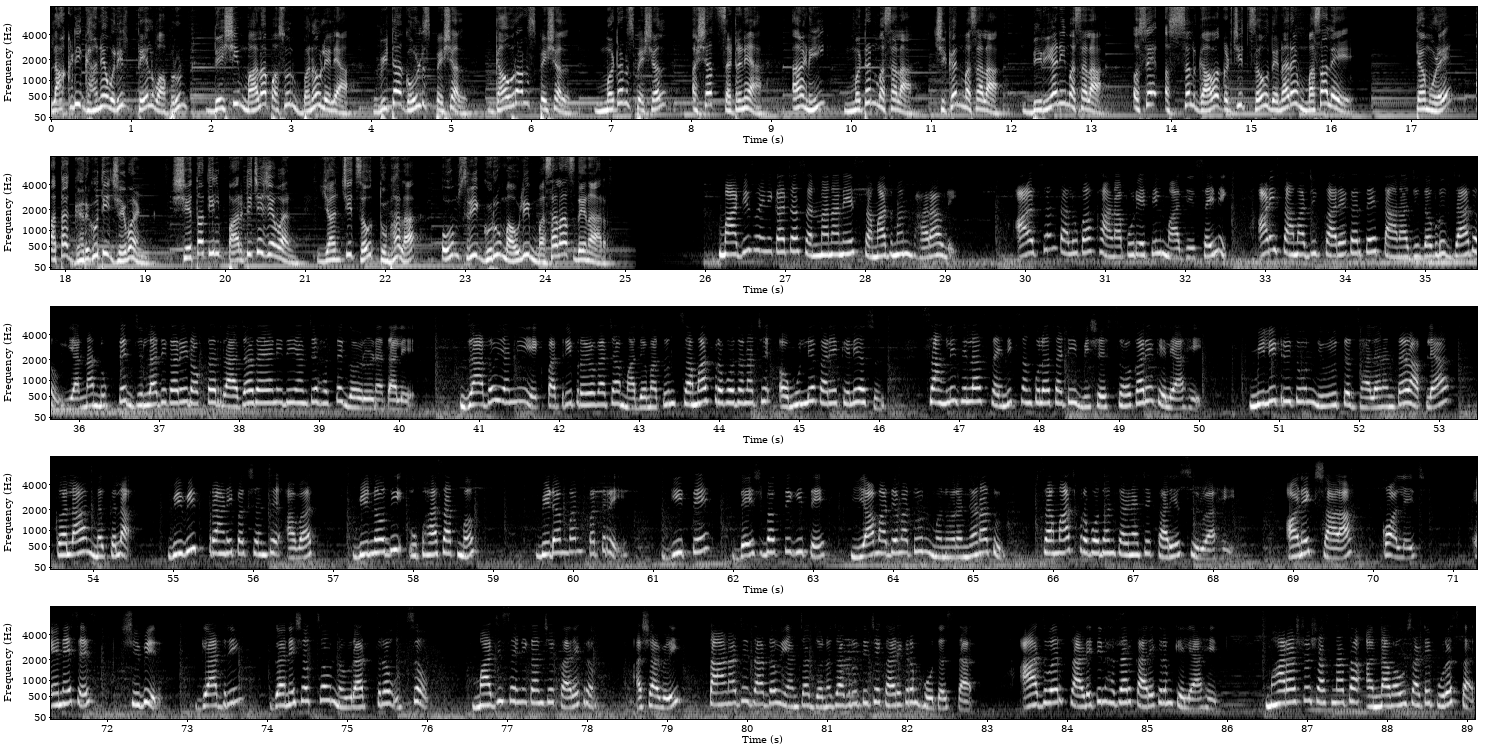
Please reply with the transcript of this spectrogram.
लाकडी घाण्यावरील तेल वापरून देशी मालापासून बनवलेल्या विटा गोल्ड स्पेशल गावरान स्पेशल मटन स्पेशल अशा चटण्या आणि मटन मसाला चिकन मसाला बिर्याणी मसाला असे अस्सल गावाकडची चव देणारे मसाले. त्यामुळे आता घरगुती जेवण शेतातील पार्टीचे जेवण यांची चव तुम्हाला ओम श्री गुरु माऊली मसालाच देणार. माजी सैनिकाच्या सन्मानाने समाजमन भारावले. आळसण तालुका खानापूर येथील माजी सैनिक आणि सामाजिक कार्यकर्ते तानाजी दगडू जाधव यांना नुकतेच जिल्हाधिकारी डॉक्टर राजा दयानिधी यांचे हस्ते गौरवण्यात आले. जाधव यांनी एकपात्री प्रयोगाच्या माध्यमातून समाज प्रबोधनाचे अमूल्य कार्य केले असून सांगली जिल्हा सैनिक संकुलासाठी विशेष सहकार्य केले आहे. मिलिटरीतून निवृत्त झाल्यानंतर आपल्या कला नकला विविध प्राणी पक्ष्यांचे आवाज विनोदी उपहासात्मक विडंबन पत्रे गीते देशभक्ती गीते या माध्यमातून मनोरंजनातून समाज प्रबोधन करण्याचे कार्य सुरू आहे. अनेक शाळा कॉलेज एन एस एस शिबिर गॅदरिंग गणेशोत्सव नवरात्र उत्सव माजी सैनिकांचे कार्यक्रम अशावेळी तानाजी जाधव यांच्या जनजागृतीचे कार्यक्रम होत असतात. आजवर साडेतीन हजार कार्यक्रम केले आहेत. महाराष्ट्र शासनाचा अण्णाभाऊ साठे पुरस्कार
